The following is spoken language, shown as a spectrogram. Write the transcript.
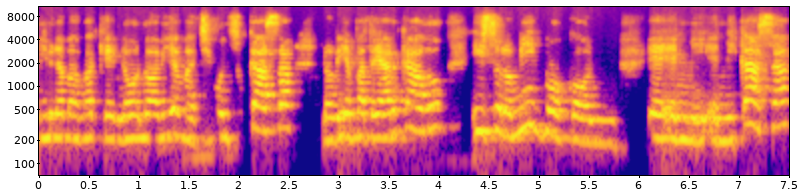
y una mamá que no, no había machismo en su casa, no había patriarcado, hizo lo mismo con, eh, en, mi, en mi casa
